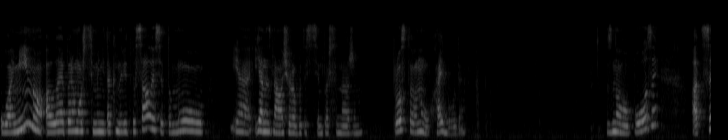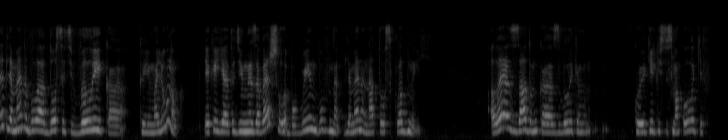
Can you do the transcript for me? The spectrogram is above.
у Аміно, але переможці мені так не відписалися, тому я, я не знала, що робити з цим персонажем. Просто, ну, хай буде. Знову пози. А це для мене була досить великий малюнок, який я тоді не завершила, бо він був для мене надто складний. Але задумка з великою кількістю смаколиків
